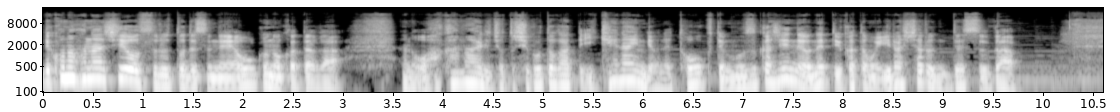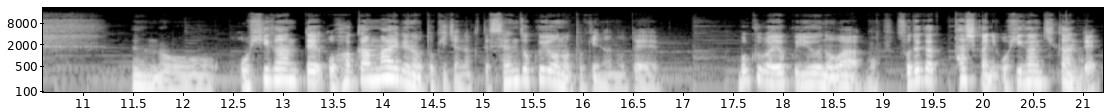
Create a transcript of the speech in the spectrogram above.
で、この話をするとですね、多くの方が、あの、お墓参りちょっと仕事があって行けないんだよね、遠くて難しいんだよね。っていう方もいらっしゃるんですが、あの、お彼岸ってお墓参りの時じゃなくて専属用の時なので、僕がよく言うのは、もうそれが確かにお彼岸期間で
